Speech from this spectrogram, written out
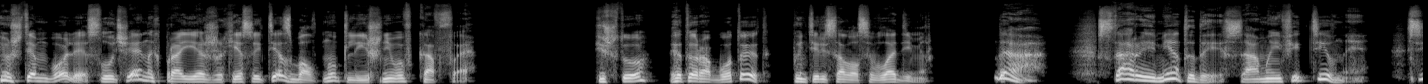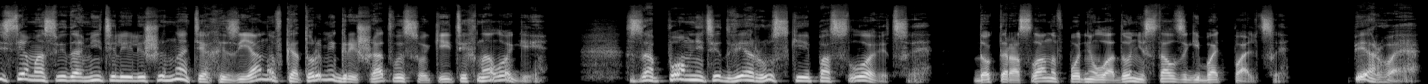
и уж тем более случайных проезжих, если те сболтнут лишнего в кафе. «И что, это работает?» — поинтересовался Владимир. «Да, старые методы самые эффективные. Система осведомителей лишена тех изъянов, которыми грешат высокие технологии. Запомните две русские пословицы». Доктор Асланов поднял ладонь и стал загибать пальцы. Первое.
